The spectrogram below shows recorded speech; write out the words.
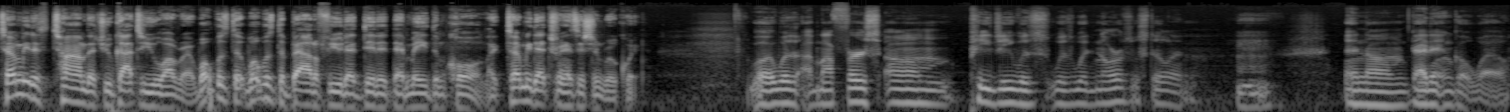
tell me the time that you got to URL. What was the what was the battle for you that did it that made them call? Like, tell me that transition real quick. Well, it was uh, my first um, PG was was with Norris was still in, and um, that didn't go well.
